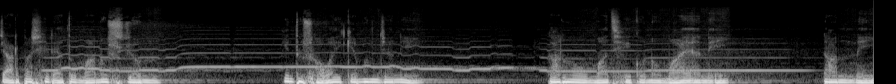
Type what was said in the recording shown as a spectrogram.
চারপাশের এত মানুষজন, কিন্তু সবাই কেমন জানি? কারও মাঝে কোনো মায়া নেই, টান নেই।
